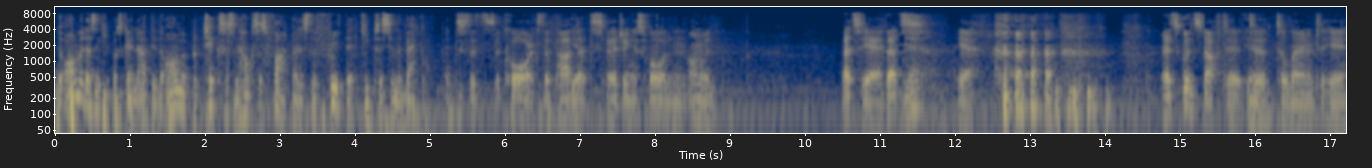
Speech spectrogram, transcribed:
The armor doesn't keep us going out there. The armor protects us and helps us fight, but it's the fruit that keeps us in the battle. it's, it's the core. It's the part Yeah. that's urging us forward and onward. That's yeah. That's yeah. yeah. it's good stuff to, Yeah. to, to learn and to hear.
